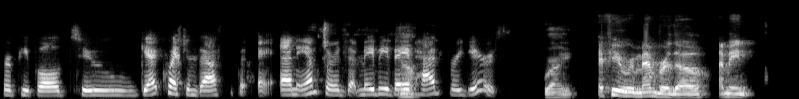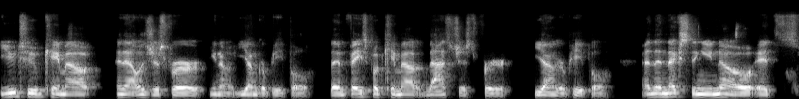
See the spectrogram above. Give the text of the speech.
for people to get questions asked and answered that maybe they've yeah. had for years. Right. If you remember, though, I mean, YouTube came out and that was just for, you know, younger people. Then Facebook came out and that's just for younger people. And then next thing you know, it's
